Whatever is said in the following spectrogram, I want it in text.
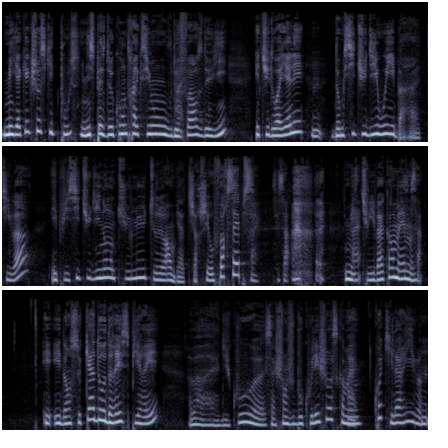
mais il y a quelque chose qui te pousse, une espèce de contraction ou de Ouais. force de vie, et tu dois y aller. Mm. Donc si tu dis oui, bah t'y vas, et puis si tu dis non, tu luttes, euh, on vient te chercher au forceps, Ouais, c'est ça. mais Ouais. tu y vas quand même. Ça. Et, et dans ce cadeau de respirer, ah bah, du coup, euh, ça change beaucoup les choses quand même, Ouais. quoi qu'il arrive. Mm.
